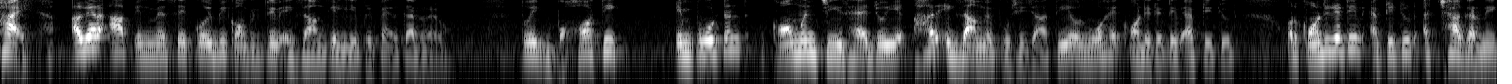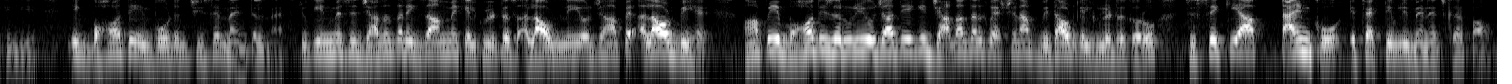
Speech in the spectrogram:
हाय अगर आप इनमें से कोई भी कॉम्पिटिटिव एग्ज़ाम के लिए प्रिपेयर कर रहे हो तो एक बहुत ही इम्पोर्टेंट कॉमन चीज़ है जो ये हर एग्ज़ाम में पूछी जाती है और वो है क्वांटिटेटिव एप्टीट्यूड और क्वांटिटेटिव एप्टीट्यूड अच्छा करने के लिए एक बहुत ही इंपॉर्टेंट चीज़ है मेंटल मैथ क्योंकि इनमें से ज़्यादातर एग्ज़ाम में कैलकुलेटर्स अलाउड नहीं और जहाँ पे अलाउड भी है, वहाँ पे ये बहुत ही ज़रूरी हो जाती है कि ज़्यादातर क्वेश्चन आप विदाउट कैलकुलेटर करो, जिससे कि आप टाइम को इफ़ेक्टिवली मैनेज कर पाओ।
